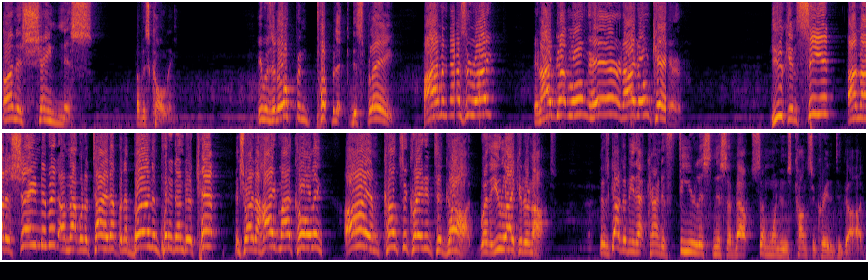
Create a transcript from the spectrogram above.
unashamedness of his calling. It was an open public display. I'm a Nazarite and I've got long hair and I don't care. You can see it. I'm not ashamed of it. I'm not going to tie it up in a bun and put it under a cap and try to hide my calling. I am consecrated to God, whether you like it or not. There's got to be that kind of fearlessness about someone who's consecrated to God.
